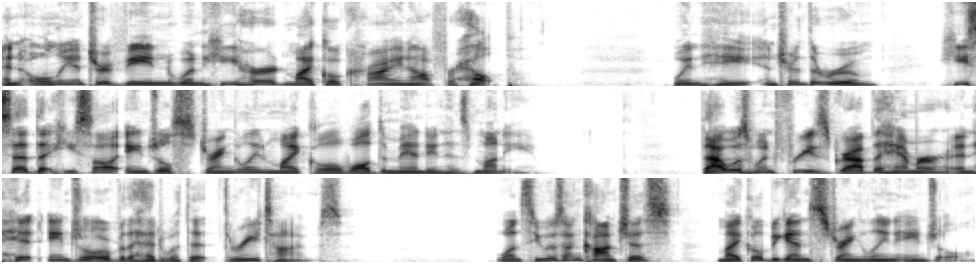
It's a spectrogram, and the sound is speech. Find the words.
and only intervened when he heard Michael crying out for help. When he entered the room, he said that he saw Angel strangling Michael while demanding his money. That was when Freeze grabbed the hammer and hit Angel over the head with it three times. Once he was unconscious, Michael began strangling Angel.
